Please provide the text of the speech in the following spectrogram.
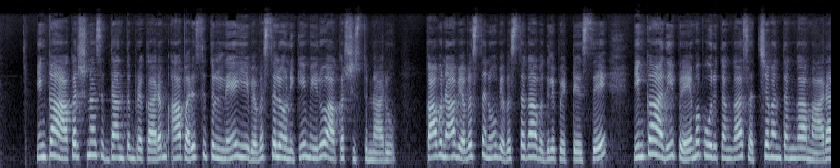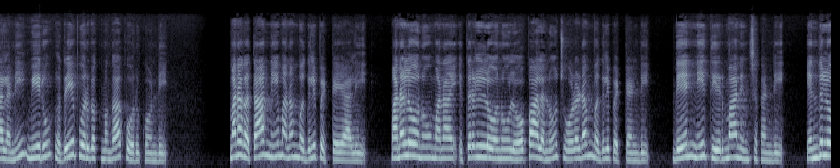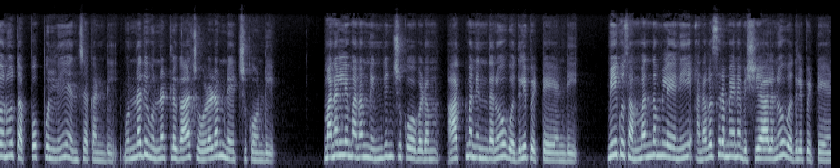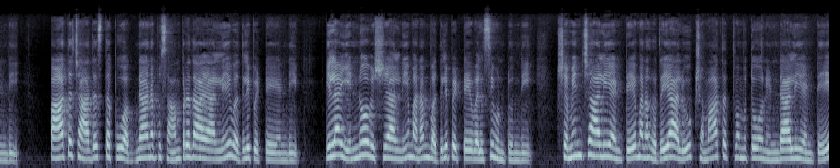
ఇంకా ఆకర్షణ సిద్ధాంతం ప్రకారం ఆ పరిస్థితులనే ఈ వ్యవస్థలోనికి మీరు ఆకర్షిస్తున్నారు. కావున వ్యవస్థను వ్యవస్థగా వదిలిపెట్టేస్తే ఇంకా అది ప్రేమపూరితంగా సత్యవంతంగా మారాలని మీరు హృదయపూర్వకంగా కోరుకోండి. మన గతాన్ని మనం వదిలిపెట్టేయాలి. మనలోనూ మన ఇతరుల్లోనూ లోపాలను చూడడం వదిలిపెట్టండి. దేన్ని తీర్మానించకండి. ఎందులోనూ తప్పొప్పుల్ని ఎంచకండి. ఉన్నది ఉన్నట్లుగా చూడడం నేర్చుకోండి. మనల్ని మనం నిందించుకోవడం ఆత్మనిందను వదిలిపెట్టేయండి. మీకు సంబంధం లేని అనవసరమైన విషయాలను వదిలిపెట్టేయండి. పాత చాదస్తపు అజ్ఞానపు సాంప్రదాయాల్ని వదిలిపెట్టేయండి. ఇలా ఎన్నో విషయాల్ని మనం వదిలిపెట్టేయవలసి ఉంటుంది. క్షమించాలి అంటే మన హృదయాలు క్షమాతత్వముతో నిండాలి అంటే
